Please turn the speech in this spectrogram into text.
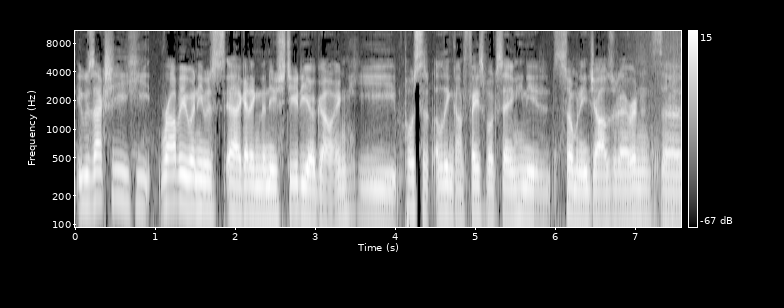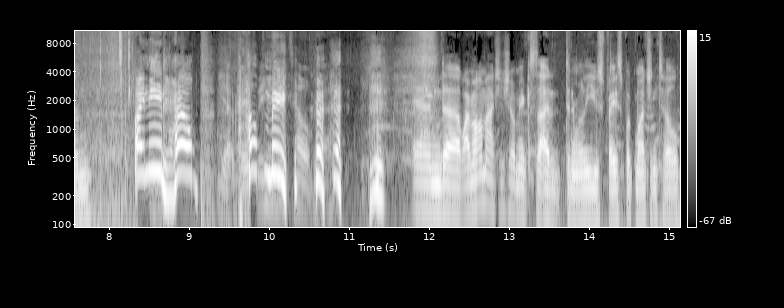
it was actually he Robbie when he was uh, getting the new studio going. He posted a link on Facebook saying he needed so many jobs, whatever, and it's um, I need help. yeah, Help me. Help, yeah. and uh, my mom actually showed me because I didn't really use Facebook much until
